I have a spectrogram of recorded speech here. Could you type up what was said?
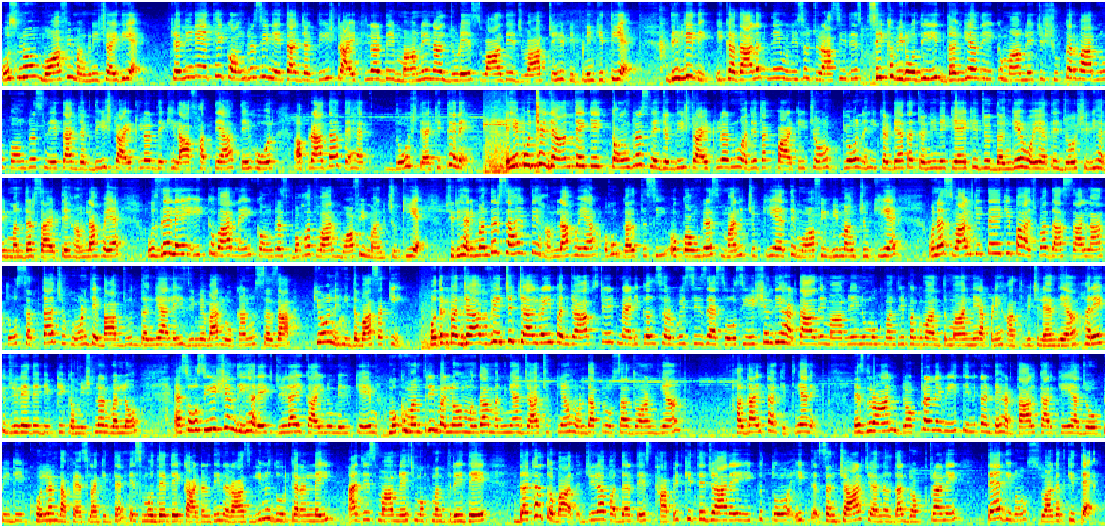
ਉਸ ਨੂੰ ਮੁਆਫੀ ਮੰਗਣੀ ਚਾਹੀਦੀ ਹੈ। ਚੰਨੀ ਨੇ ਇੱਥੇ ਕਾਂਗਰਸੀ ਨੇਤਾ ਜਗਦੀਸ਼ ਟਾਈਟਲਰ ਦੇ ਮਾਮਲੇ ਨਾਲ ਜੁੜੇ ਸਵਾਲ ਦੇ ਜਵਾਬ 'ਚ ਇਹ ਟਿੱਪਣੀ ਕੀਤੀ ਹੈ। ਦਿੱਲੀ ਦੀ ਇੱਕ ਅਦਾਲਤ ਨੇ 1984 ਦੇ ਸਿੱਖ ਵਿਰੋਧੀ ਦੰਗਿਆਂ ਦੇ ਇੱਕ ਮਾਮਲੇ 'ਚ ਸ਼ੁੱਕਰਵਾਰ ਨੂੰ ਕਾਂਗਰਸ ਨੇਤਾ ਜਗਦੀਸ਼ ਟਾਈਟਲਰ ਦੇ ਖਿਲਾਫ ਹੱਤਿਆ ਤੇ ਹੋਰ ਅਪਰਾਧਾਂ ਤਹਿਤ ਦੋਸ਼ ਤੈਅ ਕੀਤੇ ਨੇ। ਇਹ ਪੁੱਛੇ ਜਾਣ ਤੇ ਕਿ ਕਾਂਗਰਸ ਨੇ ਜਗਦੀਸ਼ ਟਾਈਟਲਰ ਨੂੰ ਅਜੇ ਤੱਕ ਪਾਰਟੀ ਚੋਂ ਕਿਉਂ ਨਹੀਂ ਕੱਢਿਆ ਤਾਂ ਚੰਨੀ ਨੇ ਕਿਹਾ ਕਿ ਜੋ ਦੰਗੇ ਹੋਏ ਅਤੇ ਜੋ ਸ਼੍ਰੀ ਹਰਿਮੰਦਰ ਸਾਹਿਬ ਤੇ ਹਮਲਾ ਹੋਇਆ ਉਸ ਦੇ ਲਈ ਇੱਕ ਵਾਰ ਨਹੀਂ, ਕਾਂਗਰਸ ਬਹੁਤ ਵਾਰ ਮੁਆਫੀ ਮੰਗ ਚੁੱਕੀ ਹੈ। ਸ਼੍ਰੀ ਹਰਿਮੰਦਰ ਸਾਹਿਬ ਤੇ ਹਮਲਾ ਹੋਇਆ, ਉਹ ਗਲਤ ਸੀ। ਉਹ ਕਾਂਗਰਸ ਮੰਨ ਚੁੱਕੀ ਹੈ ਤੇ ਮੁਆਫੀ ਵੀ ਮੰਗ ਚੁੱਕੀ ਹੈ। ਉਹਨਾਂ ਸਵਾਲ ਕੀਤਾ ਹੈ ਕਿ ਭਾਜਪਾ 10 ਸਾਲਾਂ ਤੋਂ ਸੱਤਾ 'ਚ ਹੋਣ ਦੇ ਬਾਵਜੂਦ ਦੰਗਿਆਂ ਲਈ ਜ਼ਿੰਮੇਵਾਰ ਲੋਕਾਂ ਨੂੰ ਸਜ਼ਾ ਕਿਉਂ ਨਹੀਂ ਦਿਵਾ ਸਕੀ? ਉਧਰ ਪੰਜਾਬ ਵਿੱਚ ਚੱਲ ਰਹੀ Punjab state medical services association ਦੀ ਹੜਤਾਲ ਦੇ ਮਾਮਲੇ ਨੂੰ ਮੁੱਖ ਮੰਤਰੀ ਭਗਵੰਤ ਮਾਨ ਨੇ ਆਪਣੇ ਹੱਥ ਵਿੱਚ ਲੈਂਦਿਆਂ ਹਰੇਕ ਜ਼ਿਲ੍ਹੇ ਦੇ ਡਿਪਟੀ ਕਮਿਸ਼ਨਰ ਵੱਲੋਂ ਐਸੋਸੀਏਸ਼ਨ ਦੀ ਹਰੇਕ ਜ਼ਿਲ੍ਹਾ ਇਕਾਈ ਨੂੰ ਮਿਲ ਕੇ ਮੁੱਖ ਮੰਤਰੀ ਵੱਲੋਂ ਮੰਗਾਂ ਮੰਨੀਆਂ ਜਾ ਚੁੱਕੀਆਂ, ਹੋਣ ਦਾ ਭਰੋਸਾ ਦਿਵਾਉਣ ਦੀਆਂ ਹਦਾਇਤਾਂ ਕੀਤੀਆਂ ਨੇ। ਇਸ ਦੌਰਾਨ ਡਾਕਟਰਾਂ ਨੇ ਵੀ 3 ਘੰਟੇ ਹੜਤਾਲ ਕਰਕੇ ਅੱਜ ਓਪੀਡੀ ਖੋਲਣ ਦਾ ਫੈਸਲਾ ਕੀਤਾ ਹੈ। ਇਸ ਮੁੱਦੇ ਤੇ ਕਾਡਰ ਦੀ ਨਾਰਾਜ਼ਗੀ ਨੂੰ ਦੂਰ ਕਰਨ ਲਈ ਅੱਜ ਇਸ ਮਾਮਲੇ 'ਚ ਮੁੱਖ ਮੰਤਰੀ ਦੇ ਦਖਲ ਤੋਂ ਬਾਅਦ ਜ਼ਿਲ੍ਹਾ ਪੱਧਰ ਤੇ ਸਥਾਪਿਤ ਕੀਤੇ ਜਾ ਰਹੇ ਇੱਕ ਤੋਂ ਇੱਕ ਸੰਚਾਰ ਚੈਨਲ ਦਾ ਡਾਕਟਰਾਂ ਨੇ ਤਹਿ ਦਿਲੋਂ ਸਵਾਗਤ ਕੀਤਾ ਹੈ।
